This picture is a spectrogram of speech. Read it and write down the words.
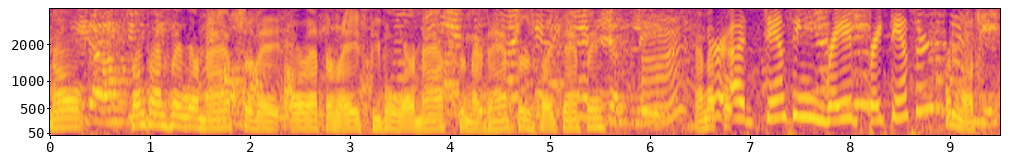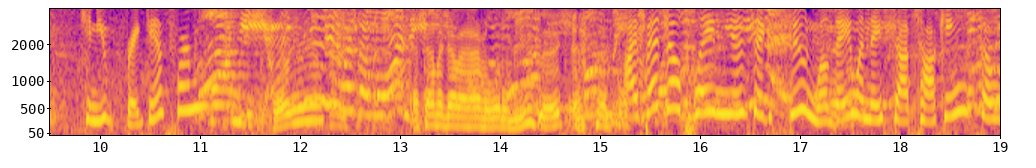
No. Sometimes they wear masks, or they, or at the raves, people wear masks and they're dancers, break dancing, uh-huh. and You're a dancing rave break dancer? pretty much. Can you break dance for me? For you, I kind of gotta have a little music. I bet they'll play music soon, will they, when they stop talking? So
